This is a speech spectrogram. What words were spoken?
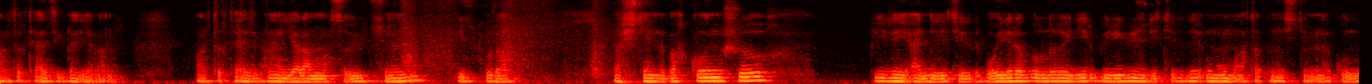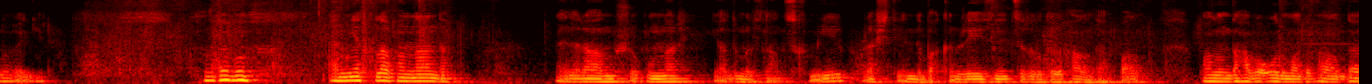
artıq təzyiqlər yaranır. Artıq təzyiqlərin yaranması üçün biz bura Raştenli bax qoymuşuq. Biri 50 litrdir, boylara qulluq eləyir, biri 100 litrdir, ümumi atapniya sisteminə qulluq eləyir. Burada bu əmniyyət klapanlarını da nəzərə almışıq. Bunlar yadımızdan çıxmayıb. Raştenli baxın rezini cırıldığı halda, bal balonda hava olmadığı halda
